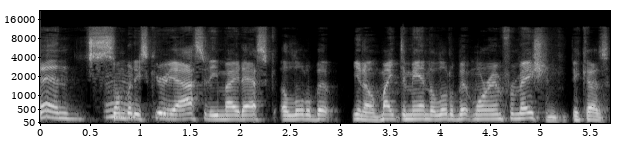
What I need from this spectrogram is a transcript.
then somebody's mm-hmm. curiosity might ask a little bit, you know, might demand a little bit more information because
